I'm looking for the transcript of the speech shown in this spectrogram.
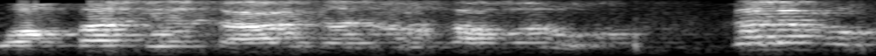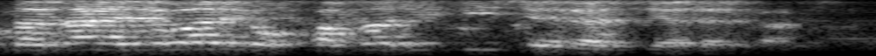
وقد يتعذر الخبر کله مبتدا یو یو خبر کیږي راځي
